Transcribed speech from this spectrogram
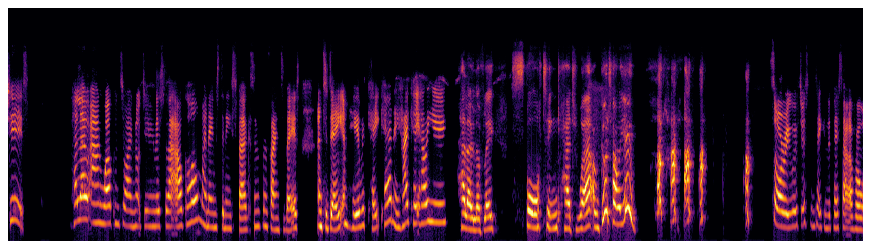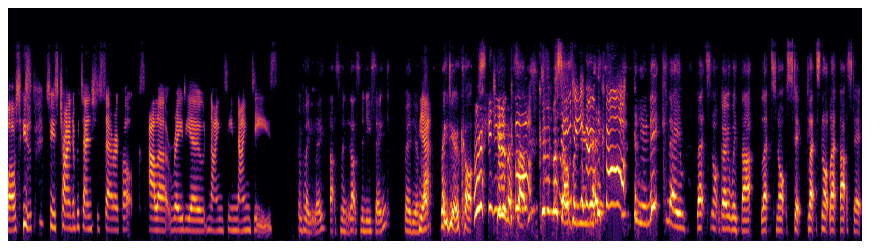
Cheers. Hello and welcome to I'm Not Doing This Without Alcohol. My name's Denise Ferguson from Find Surveyors, and today I'm here with Kate Kearney. Hi, Kate, how are you? Hello, lovely. Sporting headwear. I'm good. How are you? Sorry, we've just been taking the piss out of her while she's she's trying to pretend she's Sara Cox a la Radio 1990s. Completely. That's my that's my new thing. Radio Yeah. Cox. Radio Cox. Radio Giving myself, giving myself a new name. A new nickname. Let's not go with that. Let's not stick. Let's not let that stick.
